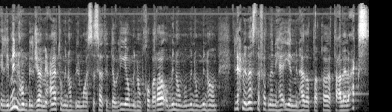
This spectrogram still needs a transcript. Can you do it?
اللي منهم بالجامعات ومنهم بالمؤسسات الدولية ومنهم خبراء ومنهم ومنهم منهم اللي إحنا ما استفدنا نهائيا من هذا الطاقات. على العكس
